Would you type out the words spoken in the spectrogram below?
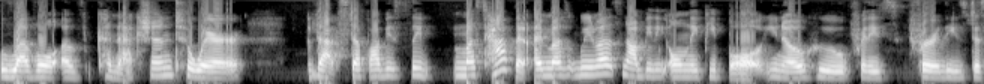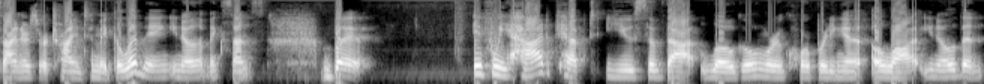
level of connection to where that stuff obviously must happen. I must we must not be the only people, you know, who for these for these designers are trying to make a living, you know, that makes sense. But if we had kept use of that logo and we're incorporating it a lot, you know, then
